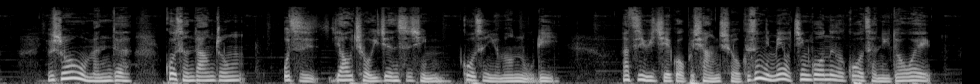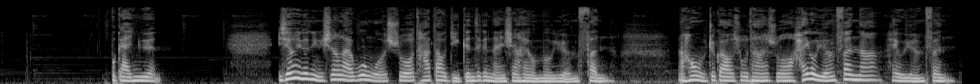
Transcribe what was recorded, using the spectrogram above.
有时候我们的过程当中，我只要求一件事情，过程有没有努力，那至于结果不强求。可是你没有经过那个过程，你都会不甘愿。以前有一个女生来问我说，她到底跟这个男生还有没有缘分？然后我就告诉她说，还有缘分呢、还有缘分。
